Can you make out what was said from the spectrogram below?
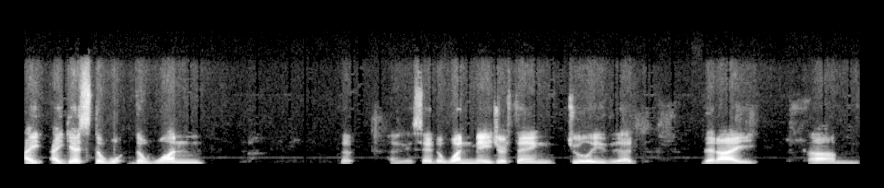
I, I guess the the one, the, I am gonna say the one major thing, Julie, that that I um,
